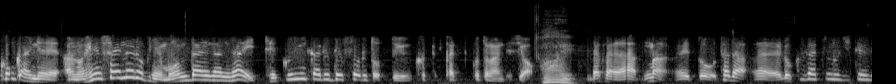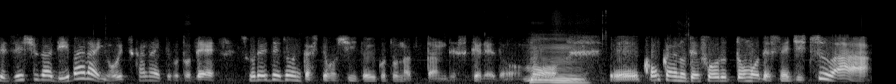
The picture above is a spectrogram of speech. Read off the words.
今回ね、あの返済能力には問題がないテクニカルデフォルトということなんですよ。はい、だから、まあえーと、ただ、6月の時点で税収が利払いに追いつかないということで、それでどうにかしてほしいということになったんですけれども、うん、えー、今回のデフォルトもですね実は、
